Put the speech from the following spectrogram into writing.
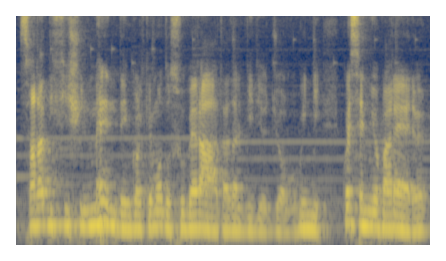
sarà difficilmente in qualche modo superata dal videogioco, quindi questo è il mio parere.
